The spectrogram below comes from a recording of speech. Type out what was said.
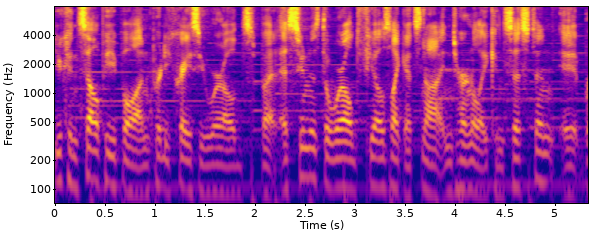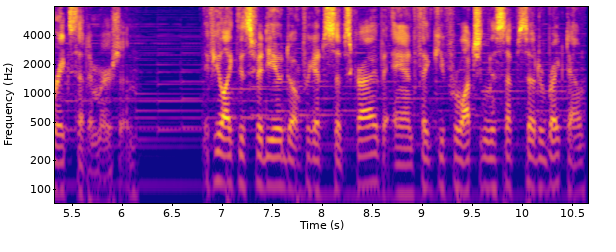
You can sell people on pretty crazy worlds, but as soon as the world feels like it's not internally consistent, it breaks that immersion. If you like this video, don't forget to subscribe, and thank you for watching this episode of Breakdown.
